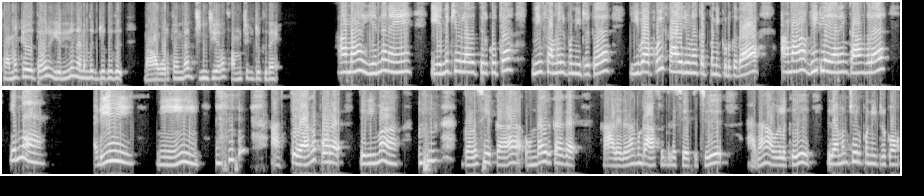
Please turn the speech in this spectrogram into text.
சமைக்கிறது தவிர எல்லாம் நடந்துகிட்டு இருக்குது. நான் ஒருத்தன் தான் சின்சியரா சமைச்சுக்கிட்டு இருக்குதேன். ஆமா என்னனே என்னைக்கு இல்லாத திருக்கூத்தா? நீ சமையல் பண்ணிட்டு இருக்க? இவா போய் காய்கறி உணவு கட் பண்ணி கொடுக்குதா? ஆமா வீட்டுல யாரையும் காங்கல என்ன? அடி நீ. அத்தையாக போற தெரியுமா? துளசி அக்கா உண்டா இருக்காக. காலையில தான் கொண்டு ஆஸ்பத்திரியில சேர்த்துச்சு. அதான் அவங்களுக்கு லெமன் சோறு பண்ணிட்டு இருக்கோம்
